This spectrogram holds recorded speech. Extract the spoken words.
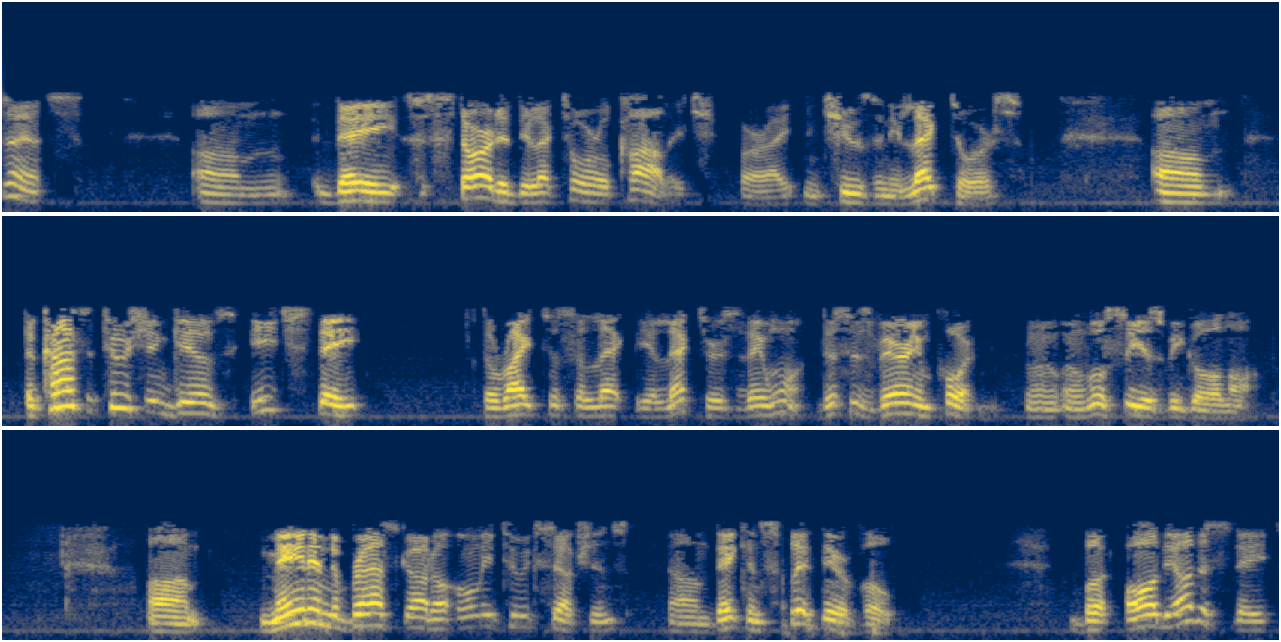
since um, they started the Electoral College, all right, in choosing electors, um, the Constitution gives each state the right to select the electors they want. This is very important, and we'll see as we go along. Um, Maine and Nebraska are the only two exceptions. Um, they can split their vote. But all the other states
